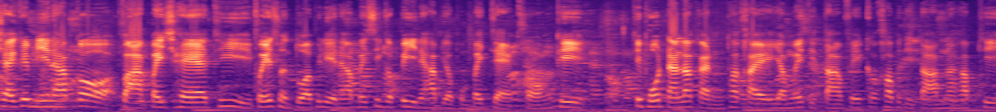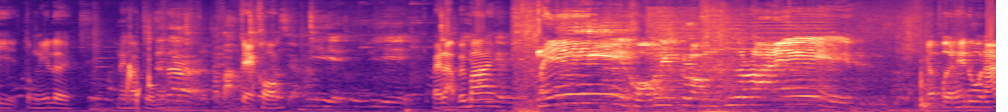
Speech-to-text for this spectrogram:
ใช้คลิปนี้นะครับ ก็ฝากไปแชร์ที่เฟซส่วนตัวพี่เลียนะครับไม่ซิงกปี้นะครับเดี๋ยวผมไปแจกของที่ที่โพสต์นั้นแล้วกัน ถ้าใครยังไม่ติดตามเฟซก็เข้าไปติดตามนะครับ ที่ตรงนี้เลยนะครับผมแจกของพี่พี่ไปละบ๊ายบายนี่ของในกล่องคืออะไร เดี๋ยวเปิดให้ดูนะ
